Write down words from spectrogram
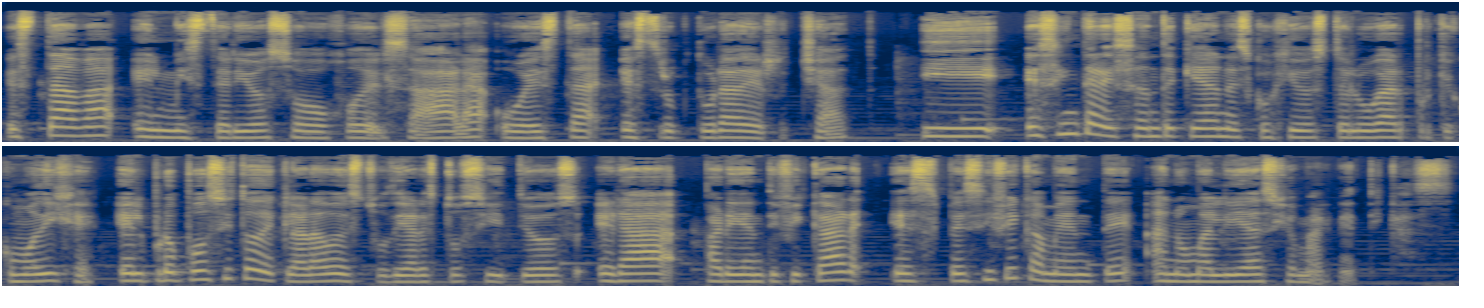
estaba el misterioso ojo del Sahara o esta estructura de Richat. Y es interesante que hayan escogido este lugar porque, como dije, el propósito declarado de estudiar estos sitios era para identificar específicamente anomalías geomagnéticas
